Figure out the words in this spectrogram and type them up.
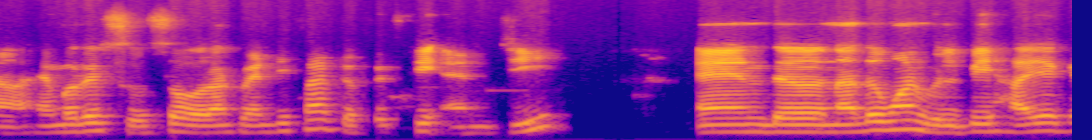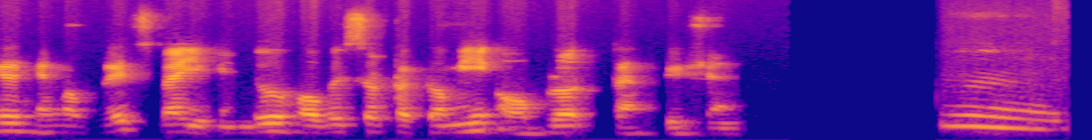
Uh, hemorrhage should show around 25 to 50 mg. And uh, another one will be higher grade hemorrhage, where you can do hovisotrachtomy or blood transfusion. Hmm.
